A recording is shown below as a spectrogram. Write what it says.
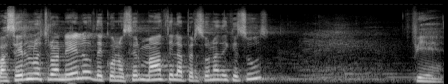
¿Va a ser nuestro anhelo de conocer más de la persona de Jesús? Bien.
